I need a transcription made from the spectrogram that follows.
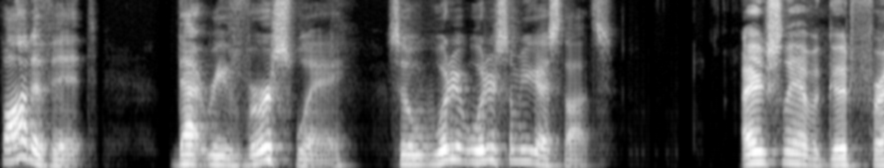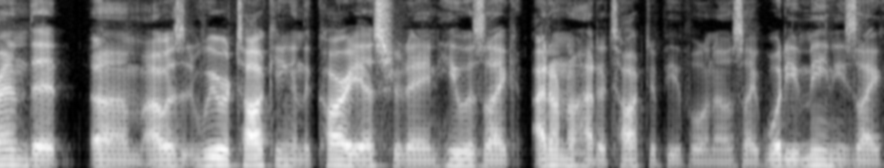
thought of it that reverse way. So what are what are some of you guys' thoughts? I actually have a good friend that um I was we were talking in the car yesterday and he was like, I don't know how to talk to people and I was like, What do you mean? He's like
